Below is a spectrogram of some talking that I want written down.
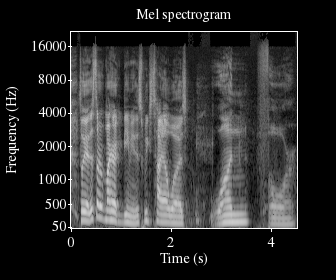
so yeah, let's start with My Hero Academia. This week's title was One for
